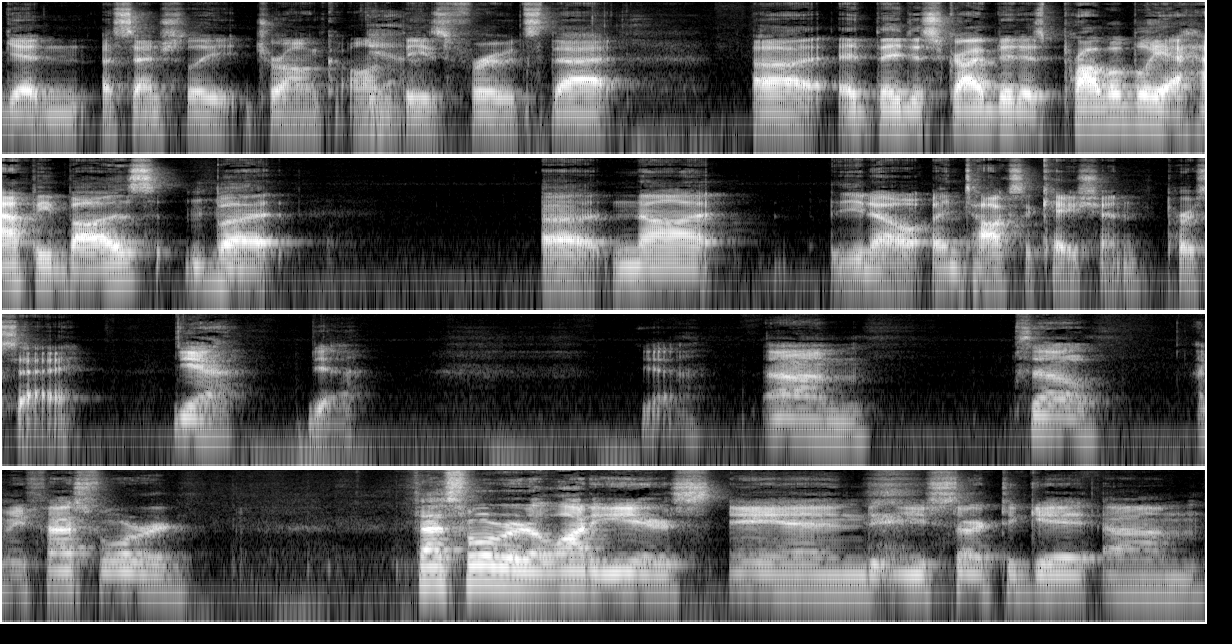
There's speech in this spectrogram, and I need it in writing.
getting essentially drunk on Yeah. these fruits. That uh, it, they described it as probably a happy buzz, Mhm. but uh, not you know intoxication per se. Yeah, yeah, yeah. Um, so, I mean, fast forward, fast forward a lot of years, and you start to get um,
